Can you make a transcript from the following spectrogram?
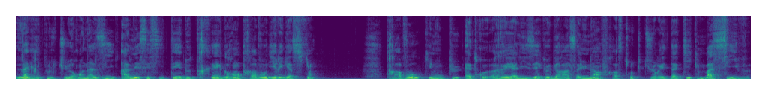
l'agriculture en Asie a nécessité de très grands travaux d'irrigation. Travaux qui n'ont pu être réalisés que grâce à une infrastructure étatique massive,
